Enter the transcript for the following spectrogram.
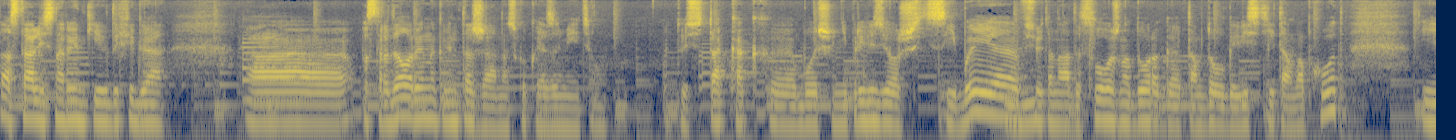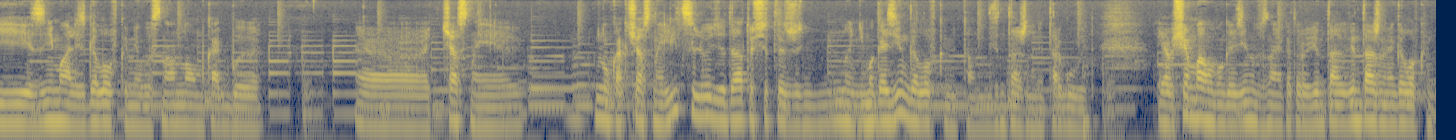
остались на рынке их дофига. А пострадал рынок винтажа, насколько я заметил. То есть так как э, больше не привезешь с eBay, все это надо сложно, дорого, там долго вести там в обход. И занимались головками в основном как бы э, частные, ну как частные лица люди, да, то есть это же ну, не магазин головками там винтажными торгует. Я вообще мало магазинов знаю, которые винта- винтажными головками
